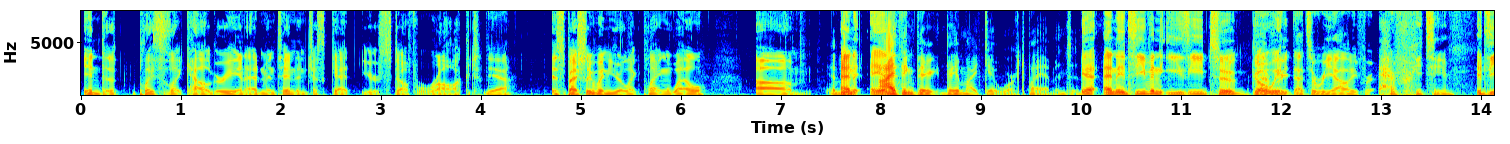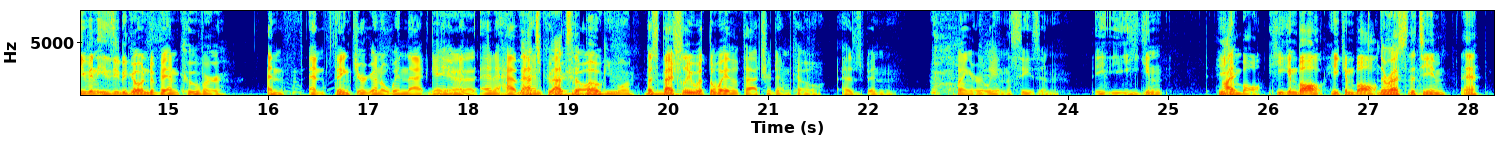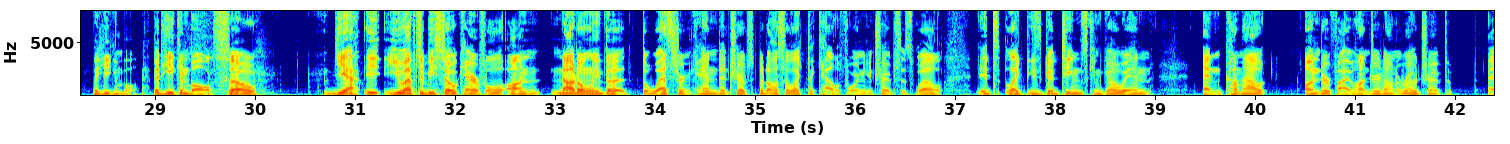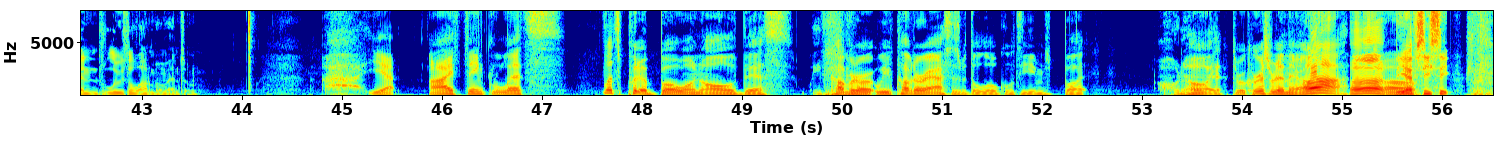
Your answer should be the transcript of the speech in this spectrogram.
into places like Calgary and Edmonton and just get your stuff rocked, Yeah. especially when you're like playing well. Um, I mean, And- and- I think they they might get worked by Edmonton. yeah, and it's even easy to go. Every- in, that's a reality for every team. it's even easy to go into Vancouver and and think you're gonna win that game Yeah, and, that- and have That's Vancouver that's the show up. bogey one. especially with the way that Thatcher Demko has been playing early in the season. He, he can he I- can ball. he can ball. He can ball. The rest of the team, eh, but he can ball. but he can ball. So yeah, you have to be so careful on not only the the Western Canada trips, but also like the California trips as well. It's like these good teams can go in and come out under 500 on a road trip and lose a lot of momentum. Yeah, I think let's let's put a bow on all of this. We've covered our we've covered our asses with the local teams, but oh no, I threw a cursor in there. Ah, Uh, the FCC.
